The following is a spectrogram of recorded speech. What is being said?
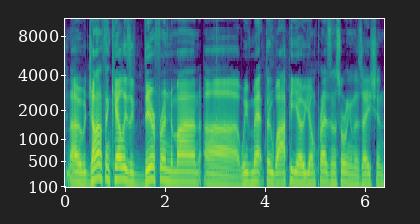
No, but Jonathan Kelly's a dear friend of mine. Uh, we've met through YPO, Young Presidents Organization.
